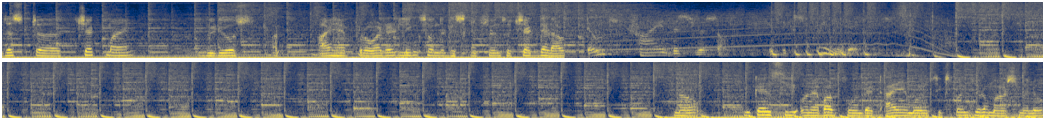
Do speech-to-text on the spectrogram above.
just uh, check my videos. I have provided links on the description so check that out. Don't try this yourself. It's extremely dangerous. Now you can see on about phone that I am on 6.0 marshmallow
